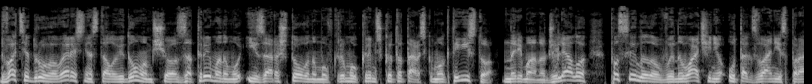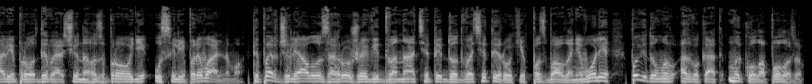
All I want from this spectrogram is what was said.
22 вересня стало відомим, що затриманому і заарештованому в Криму кримсько-татарському активісту Наріману Джиляло посилило винувачення у так званій справі про диверсію на газопроводі у селі Перевальному. Тепер Джиляло загрожує від 12 до 20 років позбавлення волі. Повідомив адвокат Микола Полозов.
